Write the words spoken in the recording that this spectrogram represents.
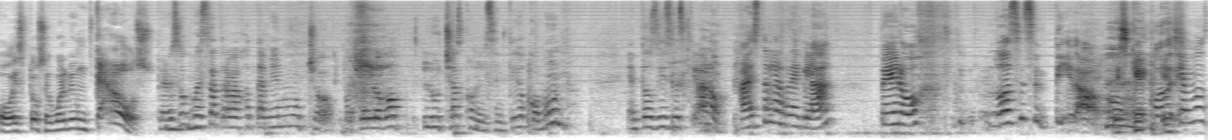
o esto se vuelve un caos. Pero eso cuesta trabajo también mucho, porque luego luchas con el sentido común. Entonces dices, claro, ahí está la regla, pero no hace sentido. Es que, es, podríamos...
